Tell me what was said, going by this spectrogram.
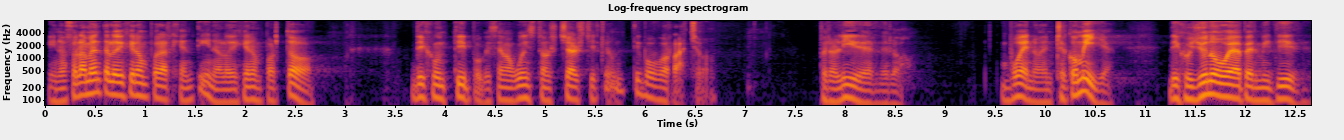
Y no solamente lo dijeron por Argentina, lo dijeron por todo. Dijo un tipo que se llama Winston Churchill, que es un tipo borracho, pero líder de los buenos, entre comillas. Dijo, yo no voy a permitir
